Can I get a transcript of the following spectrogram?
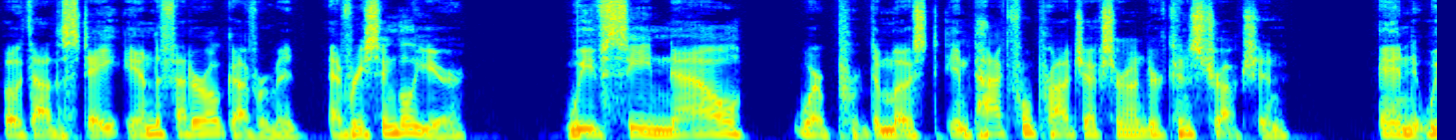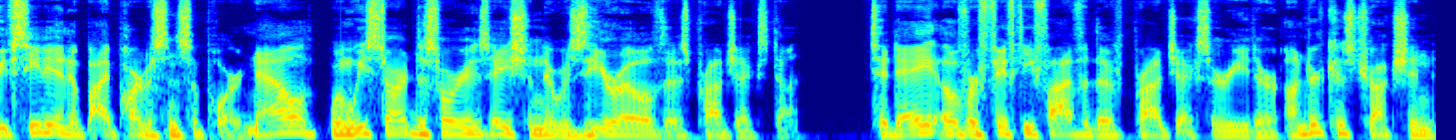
both out of the state and the federal government, every single year. We've seen now where pr- the most impactful projects are under construction. And we've seen it in a bipartisan support. Now, when we started this organization, there was zero of those projects done. Today, over 55 of those projects are either under construction,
